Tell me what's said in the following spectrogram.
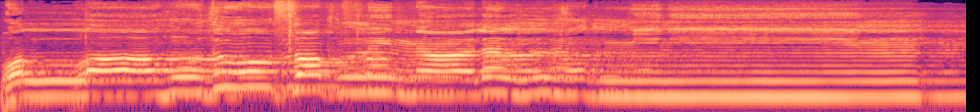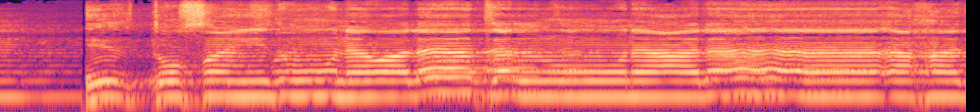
والله ذو فضل على المؤمنين. إذ تصعدون ولا تلون على أحد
